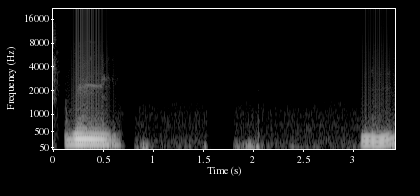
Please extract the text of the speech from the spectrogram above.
ছবি হুম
